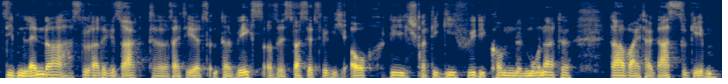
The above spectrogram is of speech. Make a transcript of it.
Sieben Länder, hast du gerade gesagt, äh, seid ihr jetzt unterwegs. Also ist das jetzt wirklich auch die Strategie für die kommenden Monate, da weiter Gas zu geben?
